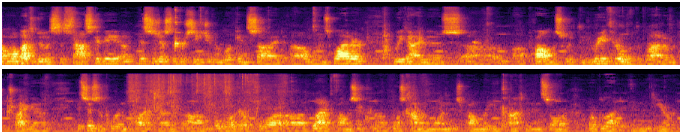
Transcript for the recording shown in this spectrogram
I'm about to do a cystoscopy. Uh, This is just a procedure to look inside uh, a woman's bladder. We diagnose uh, uh, problems with the urethra, with the bladder, with the trigone. It's just an important part of um, a workup for uh, bladder problems. The most common one is probably incontinence or, or blood in the urine.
